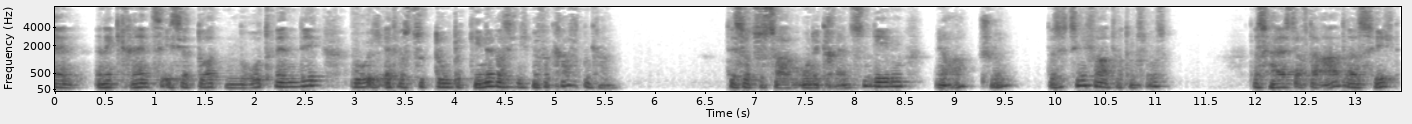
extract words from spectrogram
Denn eine Grenze ist ja dort notwendig, wo ich etwas zu tun beginne, was ich nicht mehr verkraften kann. Das sozusagen ohne Grenzen leben, ja, schön. Das ist ziemlich verantwortungslos. Das heißt auf der anderen Sicht,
